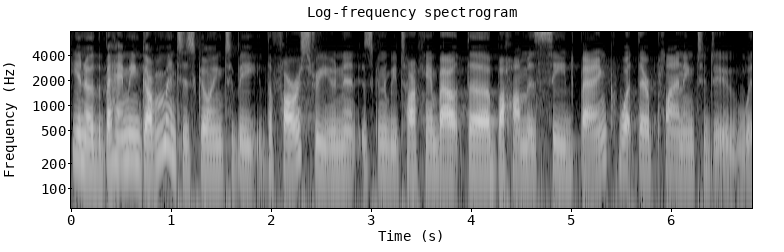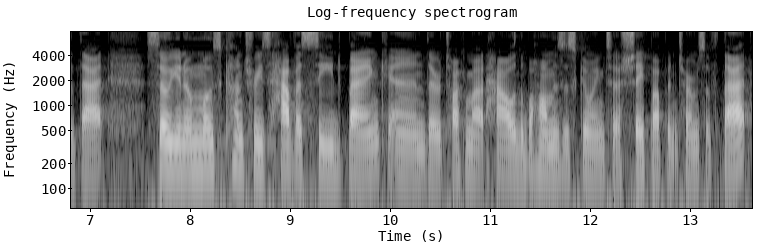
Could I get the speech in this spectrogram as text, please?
you know, the Bahamian government is going to be, the forestry unit is going to be talking about the Bahamas Seed Bank, what they're planning to do with that. So, you know, most countries have a seed bank, and they're talking about how the Bahamas is going to shape up in terms of that.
